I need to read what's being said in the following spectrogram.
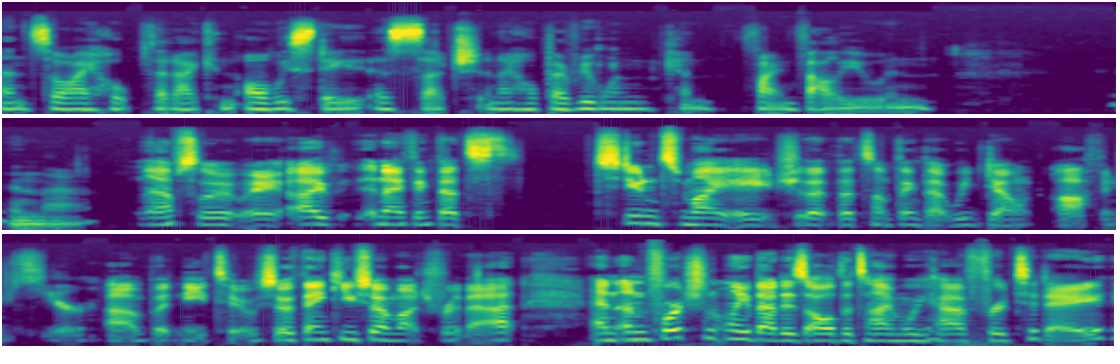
and so I hope that I can always stay as such, and I hope everyone can find value in in that. Absolutely, I and I think that's students my age that that's something that we don't often hear uh, but need to. So thank you so much for that. And unfortunately that is all the time we have for today.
